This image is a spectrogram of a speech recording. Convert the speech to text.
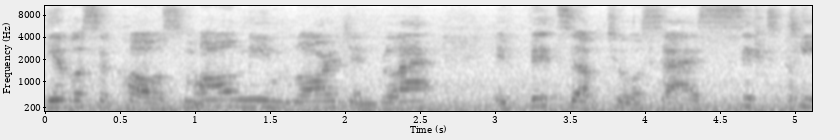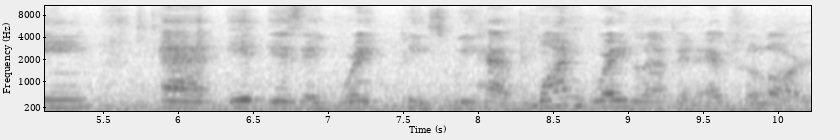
give us a call. Small, medium, large, and black. It fits up to a size 16, and it is a great piece. We have one gray left in extra large.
